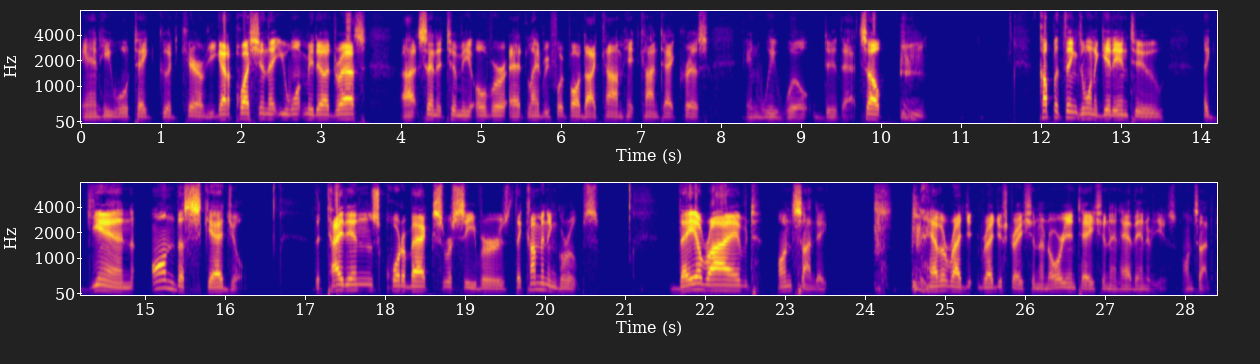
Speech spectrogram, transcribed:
and he will take good care of you. You got a question that you want me to address? Uh, send it to me over at LandryFootball.com. Hit contact Chris, and we will do that. So, a couple of things I want to get into again on the schedule. The tight ends, quarterbacks, receivers, they come in in groups. They arrived on Sunday, have a reg- registration, an orientation, and have interviews on Sunday.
